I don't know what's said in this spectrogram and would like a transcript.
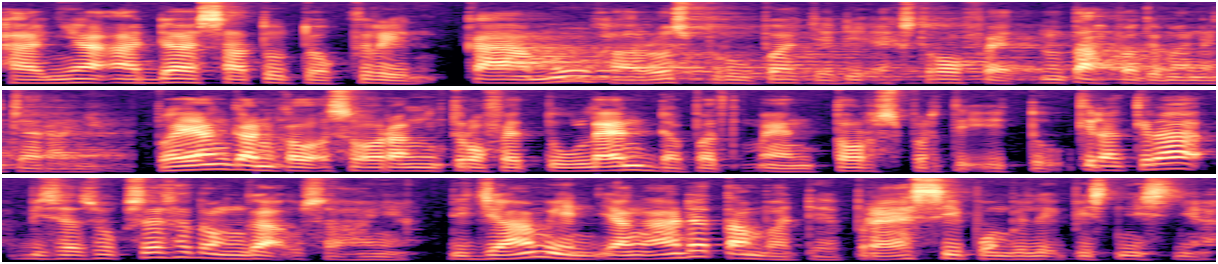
hanya ada satu doktrin. Kamu harus berubah berubah jadi ekstrovert, entah bagaimana caranya. Bayangkan kalau seorang introvert tulen dapat mentor seperti itu. Kira-kira bisa sukses atau enggak usahanya? Dijamin, yang ada tambah depresi pemilik bisnisnya.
